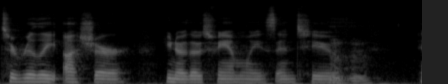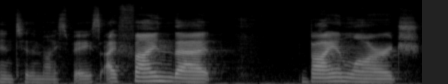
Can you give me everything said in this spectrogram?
to really usher you know those families into Mm-hmm. Into the MySpace. I find that by and large,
